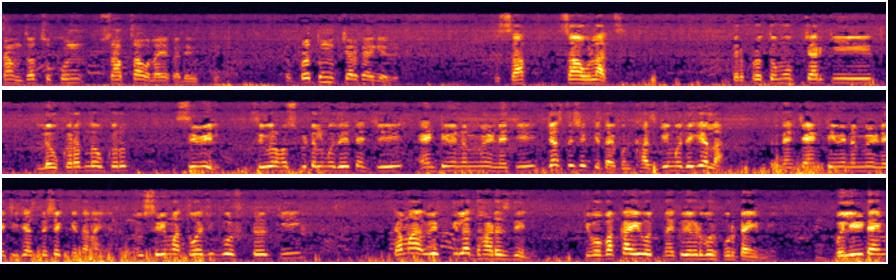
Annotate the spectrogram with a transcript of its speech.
समजा चुकून साप चावला एखाद्या व्यक्ती तर प्रथम उपचार काय घ्यावे? साप चावलाच. तर प्रथम उपचार की लवकरात लवकर सिव्हिल सिव्हिल हॉस्पिटलमध्ये त्यांची अँटीव्हेनम मिळण्याची जास्त शक्यता आहे. पण खाजगीमध्ये गेला तर त्यांची अँटीव्हेनम मिळण्याची जास्त शक्यता नाही. दुसरी महत्वाची गोष्ट की त्या मा- व्यक्तीला धाडस देणे. की बाबा काही होत नाही तुझ्याकडे भरपूर टाइम आहे. भलेही टाइम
